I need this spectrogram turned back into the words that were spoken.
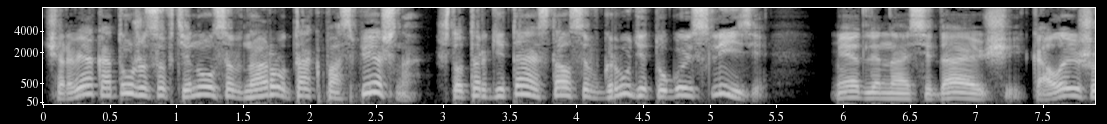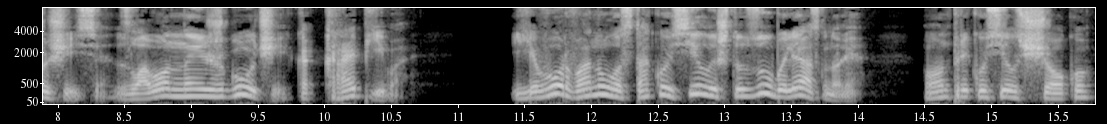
Червяк от ужаса втянулся в нору так поспешно, что Таргитай остался в груди тугой слизи, медленно оседающий, колышущийся, зловонный и жгучий, как крапива. Его рвануло с такой силой, что зубы лязгнули. Он прикусил щеку,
